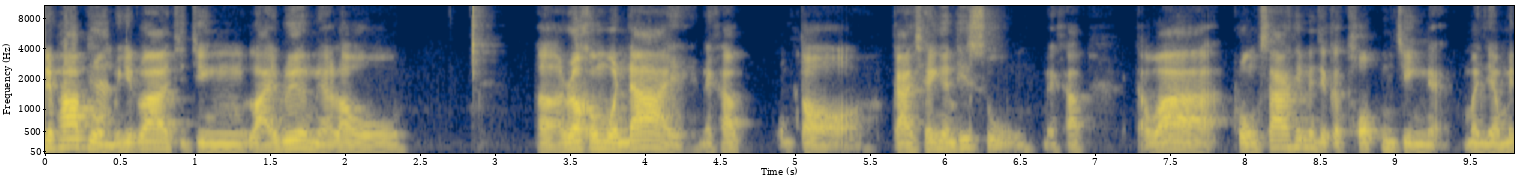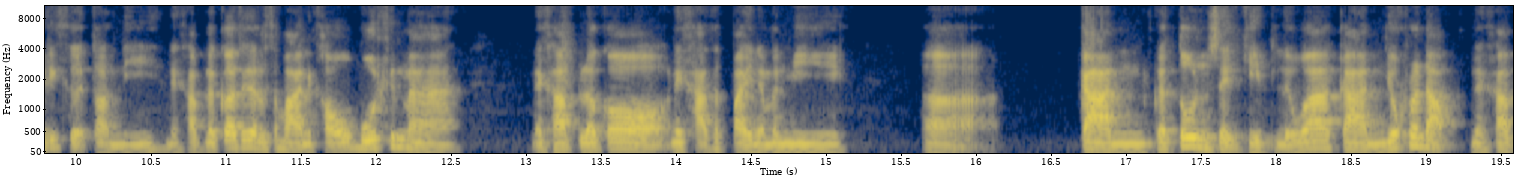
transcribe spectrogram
ในภาพรวมผมคิดว่าจริงๆ หลายเรื่องเนี่ยเราเเรากังวลได้นะครับต่อการใช้เงินที่สูงนะครับ แต่ว่าโครงสร้างที่มันจะกระทบจริงๆเนี่ยมันยังไม่ได้เกิดตอนนี้นะครับแล้วก็ถ้ารัฐบาลเขาบูตขึ้นมานะครับแล้วก็ในขาถัดไปเนี่ยมันมีการกระตุ้นเศรษฐกิจ หรือว่าการยกระดับนะครับ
